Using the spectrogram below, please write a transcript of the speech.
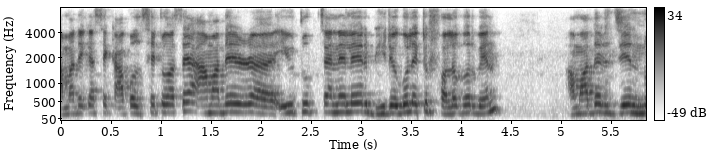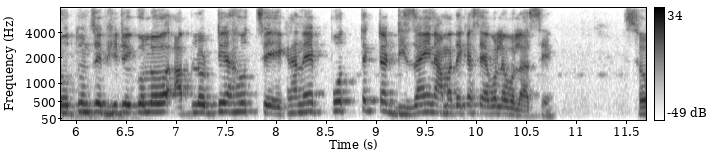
আমাদের কাছে কাপল সেটও আছে। আমাদের ইউটিউব চ্যানেলের ভিডিওগুলো একটু ফলো করবেন। আমাদের যে নতুন যে ভিডিওগুলো আপলোড দেওয়া হচ্ছে, এখানে প্রত্যেকটা ডিজাইন আমাদের কাছে অ্যাভেলেবল আছে। সো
